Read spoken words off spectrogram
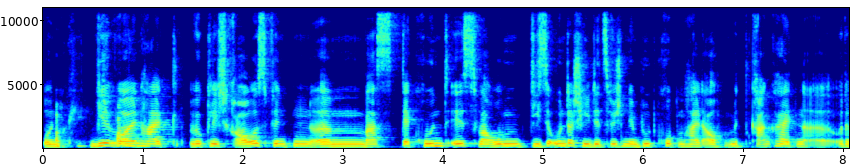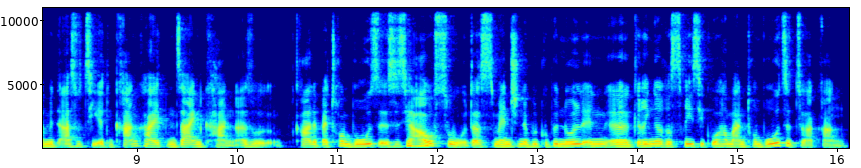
Und okay, wir wollen halt wirklich rausfinden, ähm, was der Grund ist, warum diese Unterschiede zwischen den Blutgruppen halt auch mit Krankheiten äh, oder mit assoziierten Krankheiten sein kann. Also gerade bei Thrombose ist es mhm. ja auch so, dass Menschen der Blutgruppe 0 ein äh, geringeres Risiko haben, an Thrombose zu erkranken.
